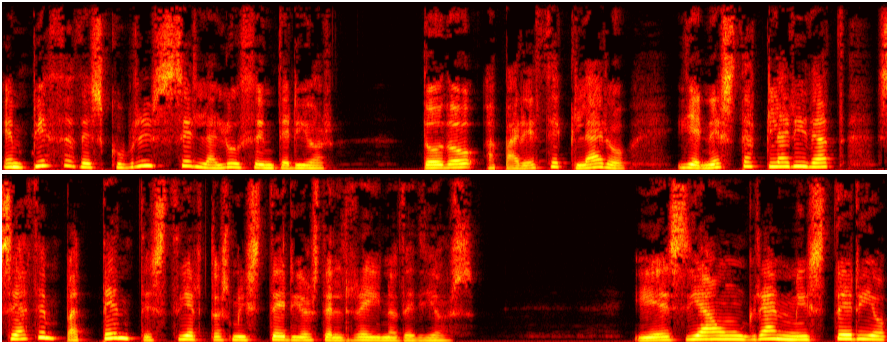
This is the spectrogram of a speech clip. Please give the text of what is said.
empieza a descubrirse la luz interior. Todo aparece claro, y en esta claridad se hacen patentes ciertos misterios del reino de Dios. Y es ya un gran misterio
